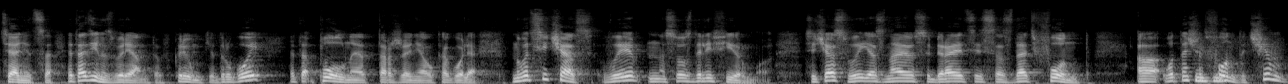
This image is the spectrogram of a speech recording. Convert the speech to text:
тянется. Это один из вариантов к рюмке. Другой – это полное отторжение алкоголя. Но вот сейчас вы создали фирму. Сейчас вы, я знаю, собираетесь создать фонд. А вот насчет фонда. Чем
